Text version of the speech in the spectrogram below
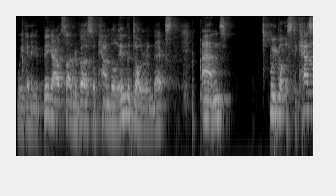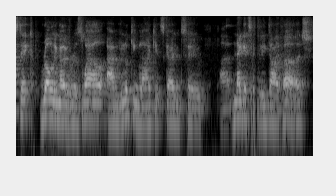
we're getting a big outside reversal candle in the dollar index and we've got the stochastic rolling over as well and looking like it's going to uh, negatively diverge.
